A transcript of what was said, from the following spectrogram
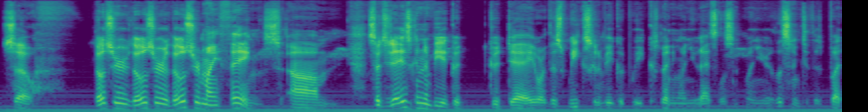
So those are those are those are my things. Um, so today's going to be a good good day, or this week's going to be a good week, depending on you guys listen when you're listening to this. But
